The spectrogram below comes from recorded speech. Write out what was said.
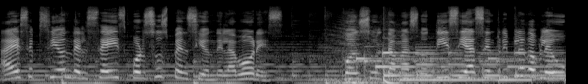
a excepción del 6 por suspensión de labores. Consulta más noticias en www.unotv.com.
